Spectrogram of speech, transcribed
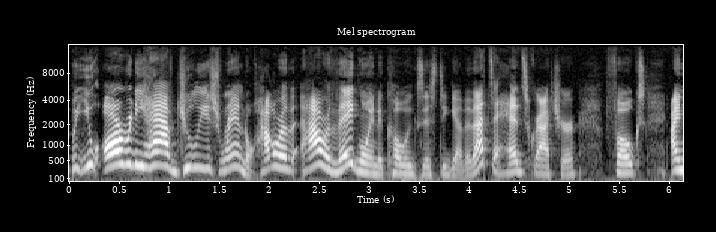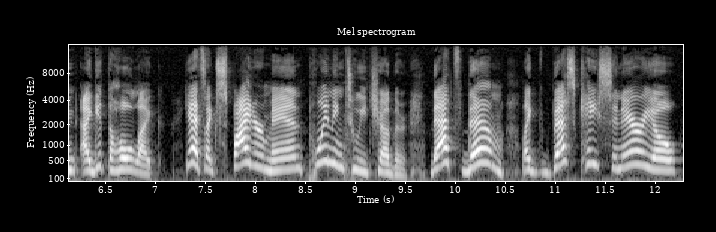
but you already have Julius Randle. How are th- how are they going to coexist together? That's a head scratcher, folks. I I get the whole like yeah, it's like Spider Man pointing to each other. That's them. Like best case scenario.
